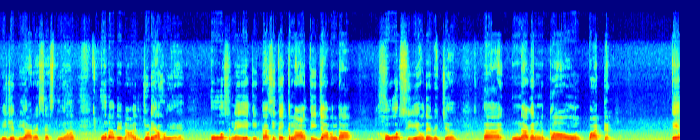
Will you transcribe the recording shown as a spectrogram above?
ਬੀਜੇਪੀ ਆਰਐਸਐਸ ਦੀਆਂ, ਉਹਨਾਂ ਦੇ ਨਾਲ ਜੁੜਿਆ ਹੋਇਆ ਹੈ। ਉਸ ਨੇ ਇਹ ਕੀਤਾ ਸੀ ਤੇ ਇੱਕ ਨਾਲ ਤੀਜਾ ਬੰਦਾ ਹੋਰ ਸੀ ਉਹਦੇ ਵਿੱਚ ਨਗਨ ਗਾਉਨ ਪਾਟਿਲ। ਇਹ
